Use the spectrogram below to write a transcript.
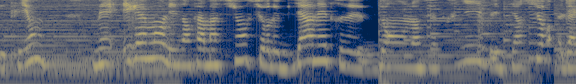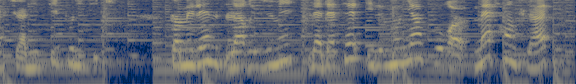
des clientes, mais également les informations sur le bien-être dans l'entreprise et bien sûr l'actualité politique. Comme Hélène l'a résumé, la data est le moyen pour euh, mettre en place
